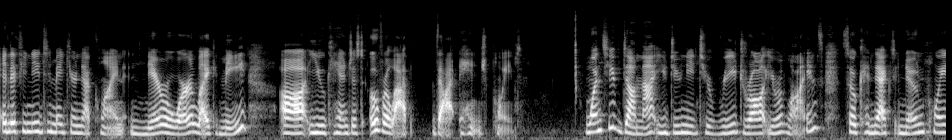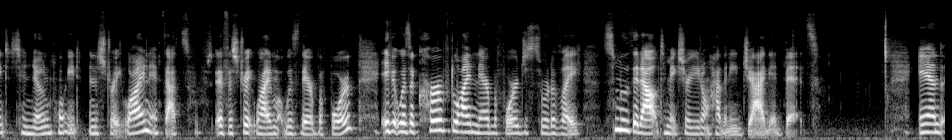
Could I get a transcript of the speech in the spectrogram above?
And if you need to make your neckline narrower like me, uh, you can just overlap that hinge point. Once you've done that, you do need to redraw your lines. So connect known point to known point in a straight line if that's if a straight line what was there before. If it was a curved line there before, just sort of like smooth it out to make sure you don't have any jagged bits. And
